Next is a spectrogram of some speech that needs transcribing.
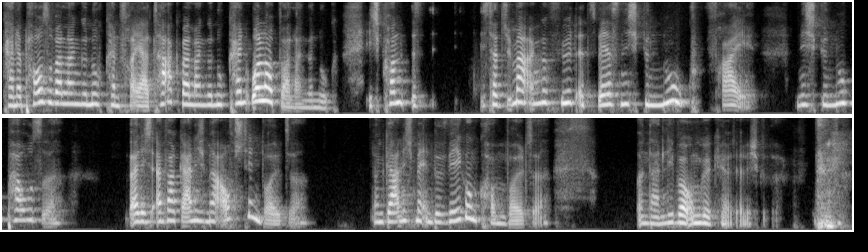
Keine Pause war lang genug, kein freier Tag war lang genug, kein Urlaub war lang genug. Ich konnte, es, es hat sich immer angefühlt, als wäre es nicht genug frei, nicht genug Pause, weil ich einfach gar nicht mehr aufstehen wollte und gar nicht mehr in Bewegung kommen wollte. Und dann lieber umgekehrt, ehrlich gesagt.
